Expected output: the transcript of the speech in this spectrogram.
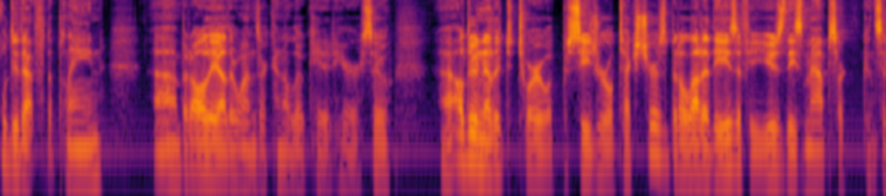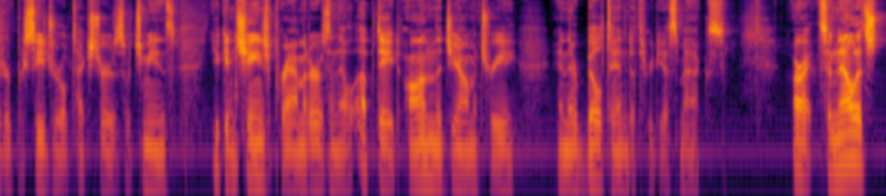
We'll do that for the plane, uh, but all the other ones are kind of located here. So uh, I'll do another tutorial with procedural textures, but a lot of these, if you use these maps, are considered procedural textures, which means you can change parameters and they'll update on the geometry and they're built into 3ds Max. All right, so now let's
